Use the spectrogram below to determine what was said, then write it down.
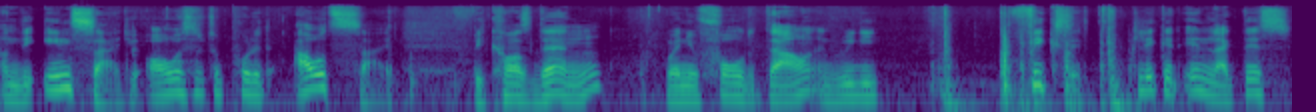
on the inside. You always have to put it outside because then when you fold it down and really fix it, click it in like this,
